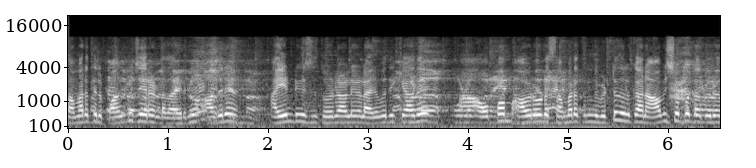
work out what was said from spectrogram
സമരത്തിൽ പങ്കുചേരേണ്ടതായിരുന്നു. അതിന് ഐ എൻ സി തൊഴിലാളികൾ അനുവദിക്കാതെ ഒപ്പം അവരോട് സമരത്തിൽ നിന്ന് വിട്ടുനിൽക്കാൻ ആവശ്യപ്പെട്ടതൊരു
